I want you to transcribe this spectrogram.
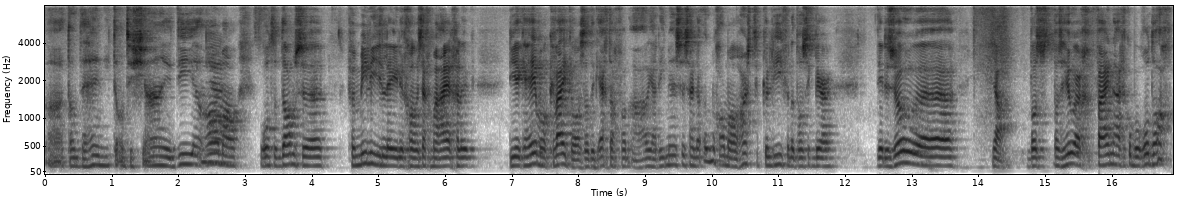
ah, tante Henny, tante Sjaan, die. En Ja. allemaal Rotterdamse familieleden gewoon, zeg maar eigenlijk die ik helemaal kwijt was. Dat ik echt dacht van, oh ja, die mensen zijn er ook nog allemaal hartstikke lief. En dat was ik weer, deden zo, eh, ja, was, was heel erg fijn eigenlijk op een rotdag.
